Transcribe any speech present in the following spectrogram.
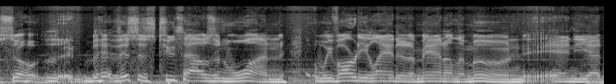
So this is 2001. We've already landed a man on the moon, and yet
